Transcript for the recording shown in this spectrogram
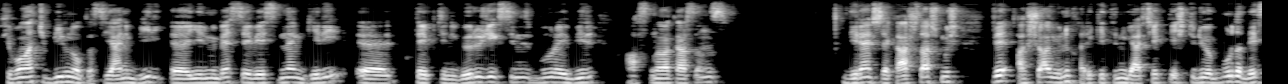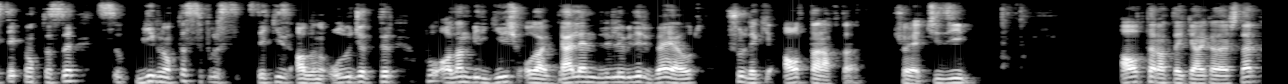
Fibonacci 1 noktası yani 1.25 seviyesinden geri e, teptiğini göreceksiniz. Burayı bir aslına bakarsanız dirençle karşılaşmış ve aşağı yönlü hareketini gerçekleştiriyor. Burada destek noktası 1.08 alanı olacaktır. Bu alan bir giriş olarak değerlendirilebilir veyahut şuradaki alt tarafta şöyle çizeyim. Alt taraftaki arkadaşlar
